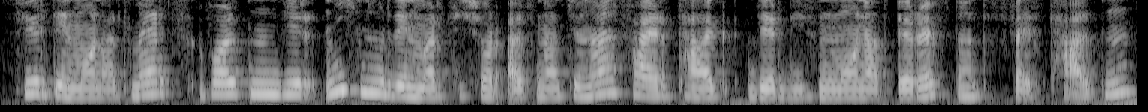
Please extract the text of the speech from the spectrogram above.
Für den Monat März wollten wir nicht nur den Mărțișor als Nationalfeiertag, der diesen Monat eröffnet, festhalten,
